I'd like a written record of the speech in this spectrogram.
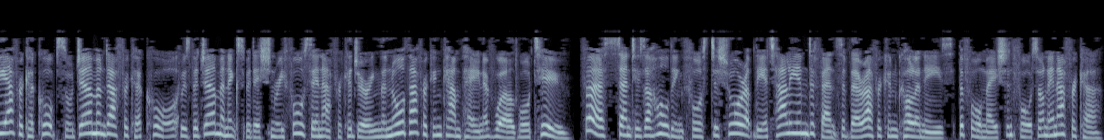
The Afrika Korps or German Afrika Corps was the German expeditionary force in Africa during the North African campaign of World War II first sent as a holding force to shore up the Italian defense of their African colonies. The formation fought on in Africa,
